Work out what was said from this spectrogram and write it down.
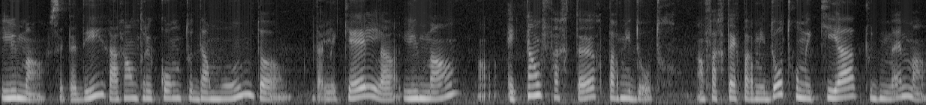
l'humain, c'est-à-dire à rendre compte d'un monde dans lequel l'humain est un facteur parmi d'autres, un facteur parmi d'autres, mais qui a tout de même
